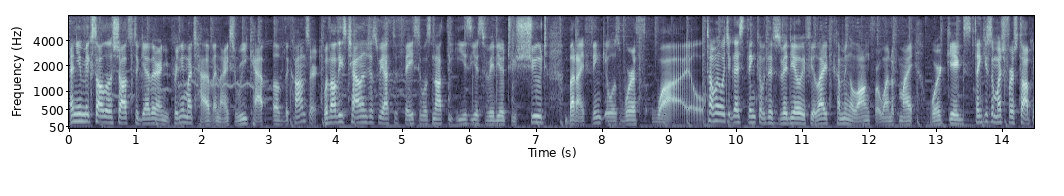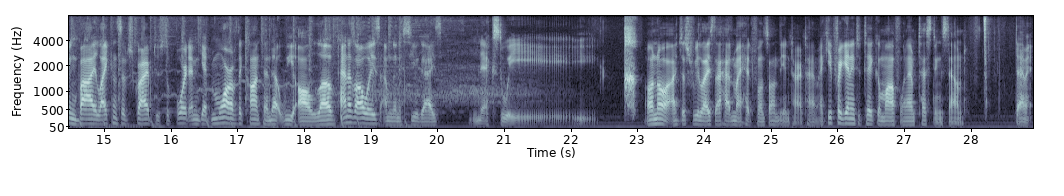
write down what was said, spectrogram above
And you mix all those shots together and you pretty much have a nice recap of the concert. With all these challenges we had to face, it was not the easiest video to shoot, but I think it was worthwhile. Tell me what you guys think of this video if you liked coming along for one of my work gigs. Thank you so much for stopping by, like and subscribe to support and get more of the content that we all love. And as always, I'm going to see you guys next week. Oh no, I just realized I had my headphones on the entire time. I keep forgetting to take them off when I'm testing sound. Damn it.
